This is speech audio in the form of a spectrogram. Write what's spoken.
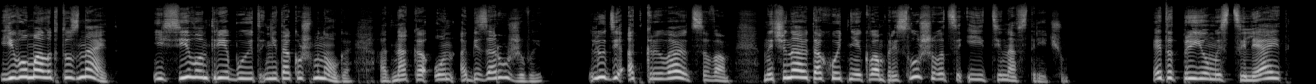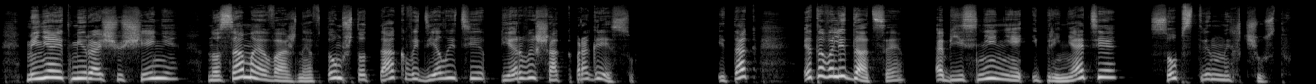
Его мало кто знает, и сил он требует не так уж много, однако он обезоруживает. Люди открываются вам, начинают охотнее к вам прислушиваться и идти навстречу. Этот прием исцеляет, меняет мироощущение, но самое важное в том, что так вы делаете первый шаг к прогрессу. Итак, это валидация, объяснение и принятие собственных чувств.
